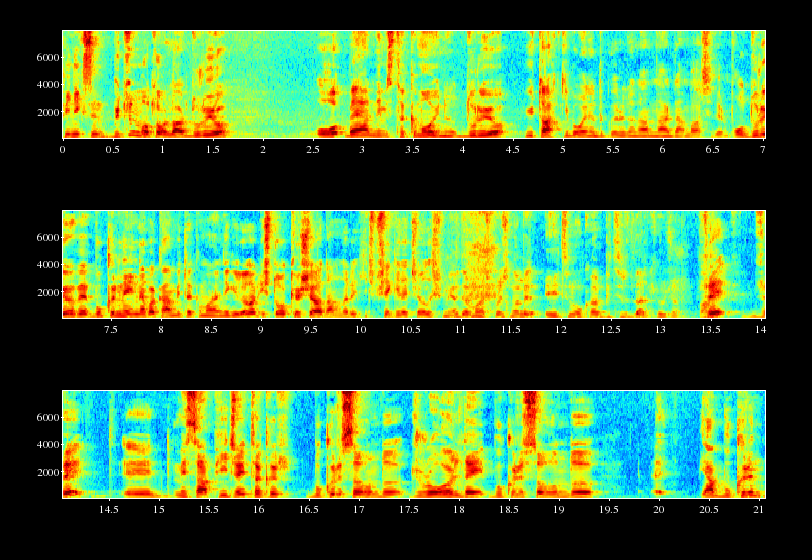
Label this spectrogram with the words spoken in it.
Phoenix'in bütün motorlar duruyor. O beğendiğimiz takım oyunu duruyor. Utah gibi oynadıkları dönemlerden bahsediyorum. O duruyor ve Booker'ın eline bakan bir takım haline geliyorlar. İşte o köşe adamları hiçbir şekilde çalışmıyor. Bir de maç başından beri eğitim o kadar bitirdiler ki hocam. Ve ve e, mesela PJ Tucker Booker'ı savundu. Drew Holiday Booker'ı savundu. E, ya Booker'ın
